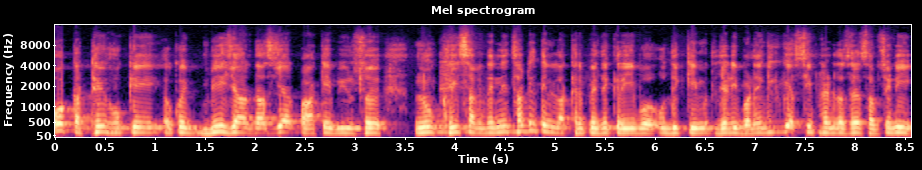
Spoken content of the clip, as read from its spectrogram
ਉਹ ਇਕੱਠੇ ਹੋ ਕੇ ਕੋਈ 20000 10000 ਪਾ ਕੇ ਵੀ ਉਸ ਨੂੰ ਖਰੀਦ ਸਕਦੇ ਨੇ। 3.5 ਲੱਖ ਰੁਪਏ ਦੇ ਕਰੀਬ ਉਹਦੀ ਕੀਮਤ ਜਿਹੜੀ ਬਣੇਗੀ ਕਿਉਂਕਿ 80% ਦਾ ਸਬਸਿਡੀ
